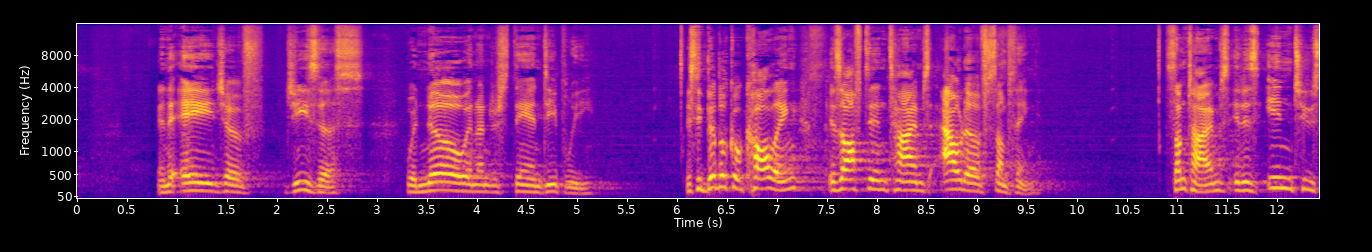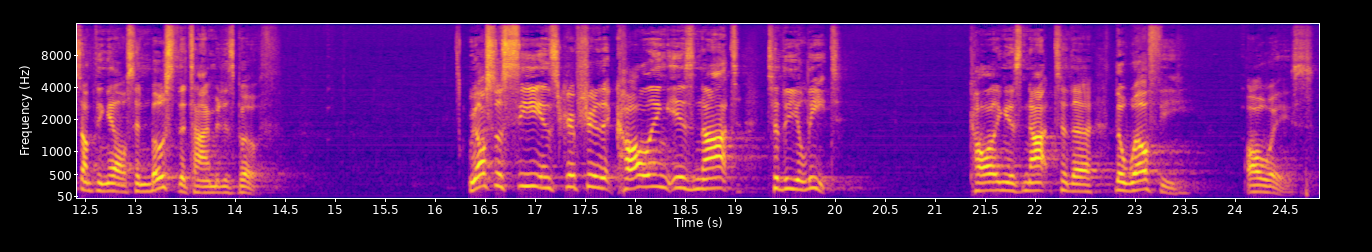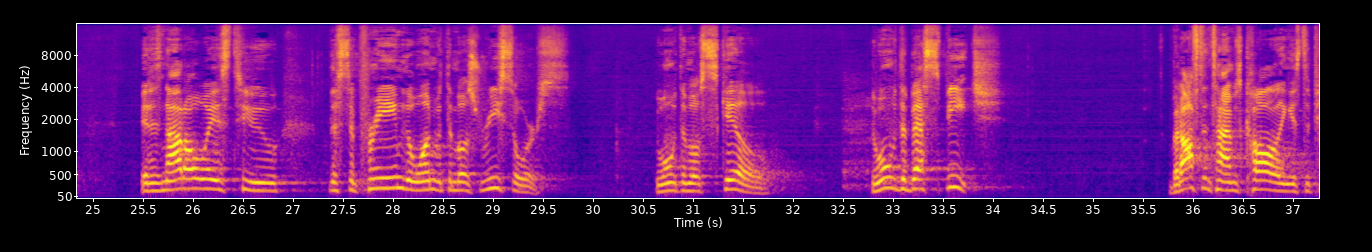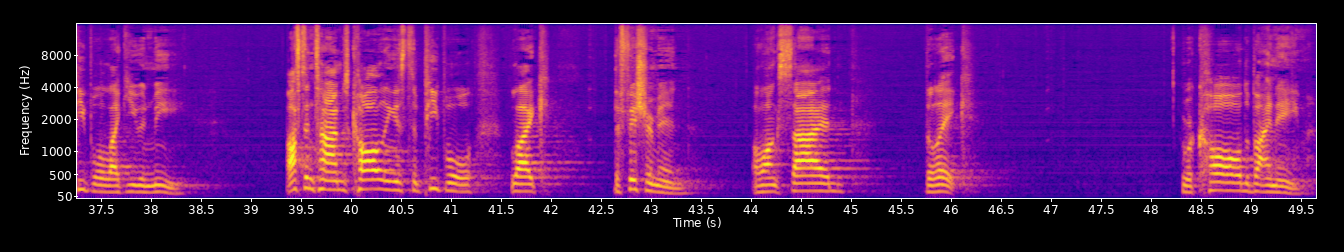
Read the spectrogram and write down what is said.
in the age of Jesus, would know and understand deeply. You see, biblical calling is oftentimes out of something. Sometimes it is into something else, and most of the time it is both. We also see in Scripture that calling is not to the elite, calling is not to the, the wealthy, always. It is not always to the supreme, the one with the most resource, the one with the most skill, the one with the best speech. But oftentimes, calling is to people like you and me. Oftentimes, calling is to people like the fishermen alongside the lake who are called by name.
